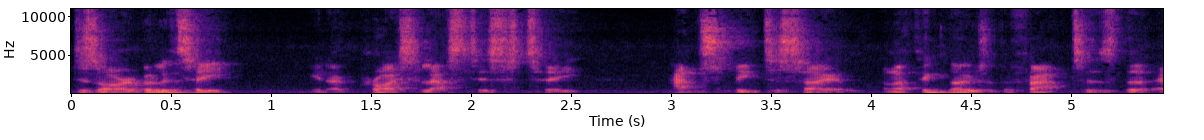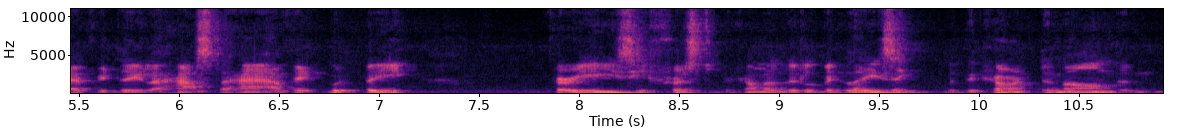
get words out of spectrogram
desirability, you know, price elasticity, and speed to sale. And I think those are the factors that every dealer has to have. It would be very easy for us to become a little bit lazy with the current demand and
